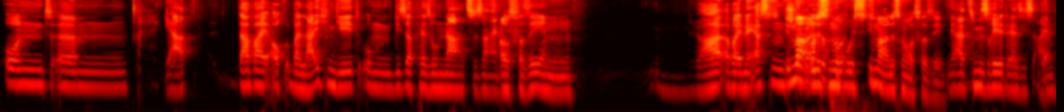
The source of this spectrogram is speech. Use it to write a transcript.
und ähm, ja, dabei auch über Leichen geht, um dieser Person nahe zu sein. Aus Versehen. Ja, aber in der ersten Immer macht alles, nur, bewusst. immer alles nur aus Versehen. Ja, zumindest redet er sich's ein.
